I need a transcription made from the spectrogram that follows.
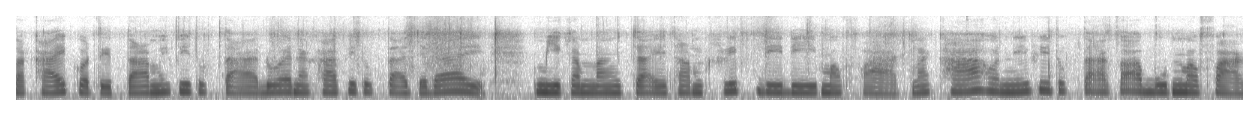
สไครต์กดติดตามให้พี่ทุกตาด้วยนะคะ พี่ทุกตาจะได้มีกำลังใจทำคลิปดีๆ มาฝากนะคะ วันนี้พี่ทุกตาก็เอาบุญมาฝาก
